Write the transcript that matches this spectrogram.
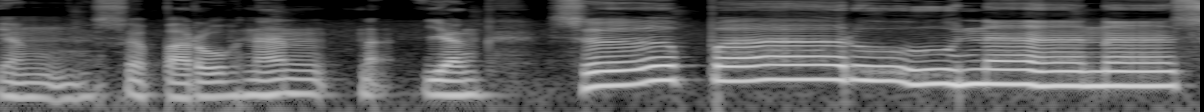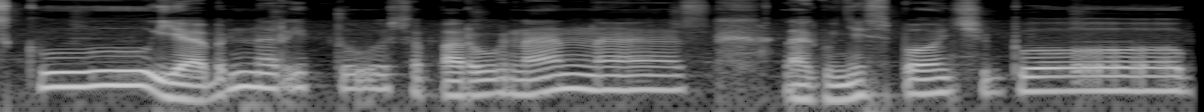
Yang separuh nan na, yang separuh nanasku. Ya benar itu. Separuh nanas. Lagunya SpongeBob.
